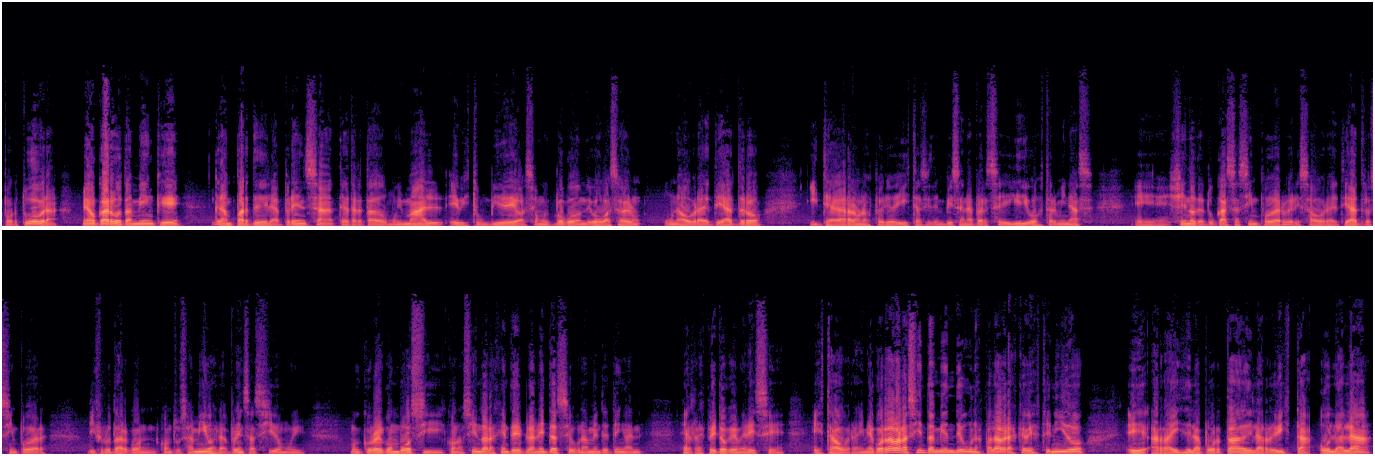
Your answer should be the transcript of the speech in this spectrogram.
por tu obra. Me hago cargo también que gran parte de la prensa te ha tratado muy mal. He visto un video hace muy poco donde vos vas a ver una obra de teatro y te agarran unos periodistas y te empiezan a perseguir y vos terminás yéndote a tu casa sin poder ver esa obra de teatro, sin poder disfrutar con, con tus amigos. La prensa ha sido muy muy cruel con vos y conociendo a la gente del planeta seguramente tengan el respeto que merece esta obra. Y me acordaba recién también de unas palabras que habías tenido eh, a raíz de la portada de la revista Hola La,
